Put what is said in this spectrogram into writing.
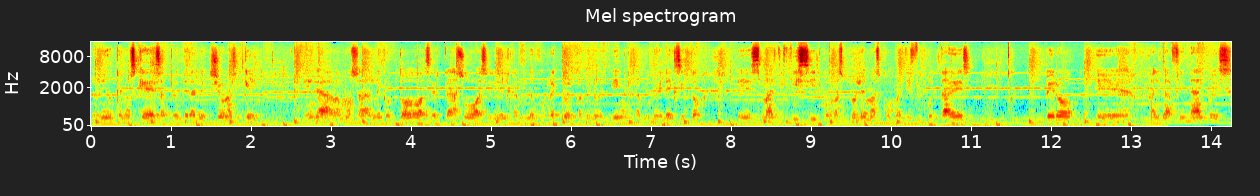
Lo único que nos queda es aprender la lección, así que venga, vamos a darle con todo, hacer caso, a seguir el camino correcto, el camino del bien, el camino del éxito. Es más difícil, con más problemas, con más dificultades, pero eh, al final pues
